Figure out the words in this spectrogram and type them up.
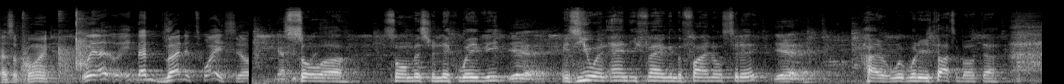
That's a point. Wait, that, that landed twice, yo. So, uh, so Mr. Nick Wavy, Yeah, it's you and Andy Fang in the finals today. yeah. How, what, what are your thoughts about that?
